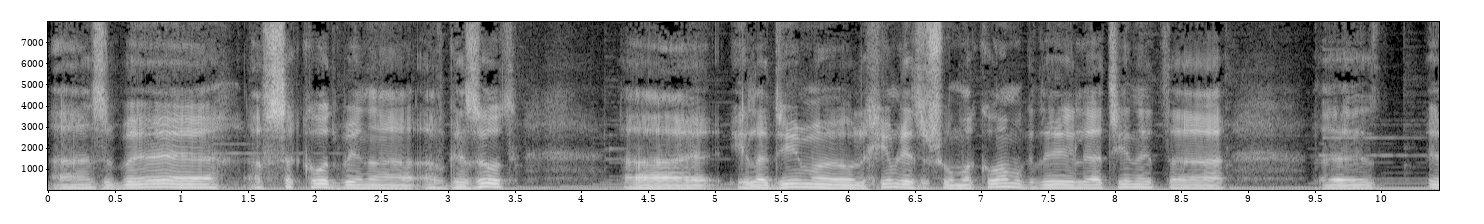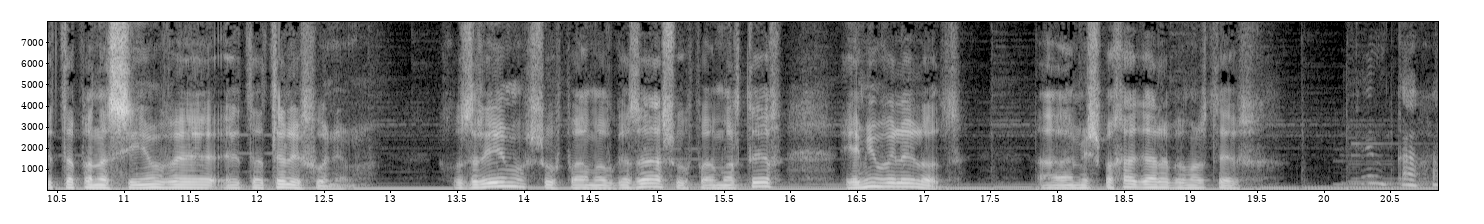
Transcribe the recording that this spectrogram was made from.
אז בהפסקות בין ההפגזות, הילדים הולכים לאיזשהו מקום כדי להטעין את, ה, את הפנסים ואת הטלפונים. חוזרים, שוב פעם הפגזה, שוב פעם מרתף, ימים ולילות. המשפחה גרה במרתף. ככה.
